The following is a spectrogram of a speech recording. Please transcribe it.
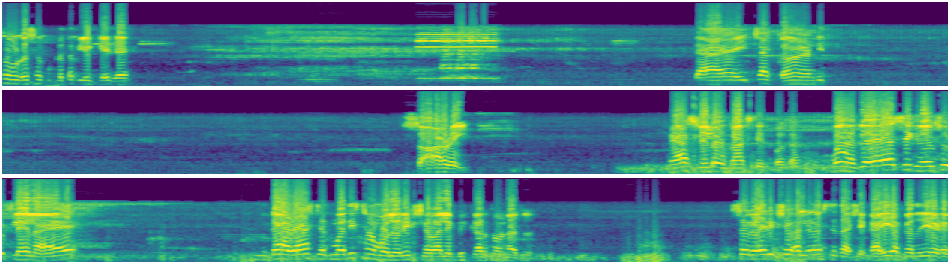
थोडस कुठं तर लिकेज आहे. त्याच्या गांडीत सॉरी हे असले लोक असतात बघा. माग सिग्नल सुटलेला आहे. गाड्या असतात मध्येच थांबवलं रिक्षावाले भिकार तोंडाचं सगळे रिक्षावाले नसतात असे काही एखादं येड्या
